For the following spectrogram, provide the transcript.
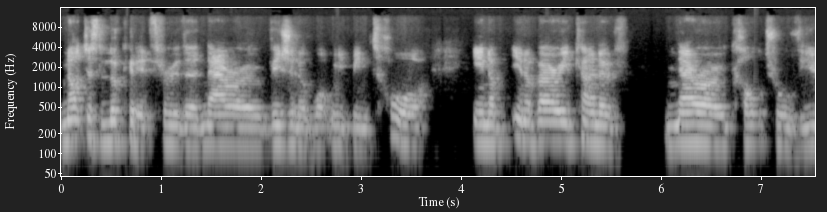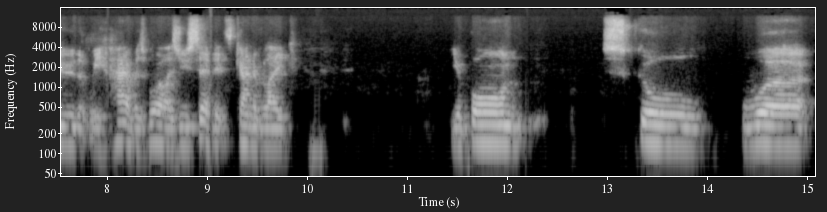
not just look at it through the narrow vision of what we've been taught in a in a very kind of narrow cultural view that we have as well. As you said, it's kind of like you're born, school, work,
